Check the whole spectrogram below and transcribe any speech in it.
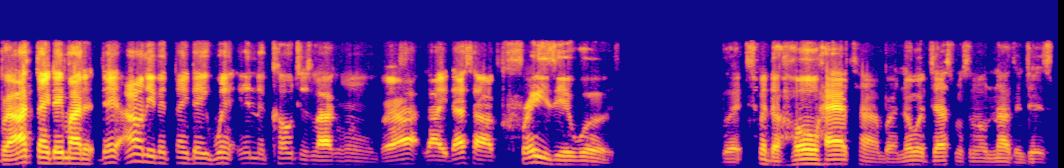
bro, I think they might have. They, I don't even think they went in the coach's locker room, bro. I, like that's how crazy it was. But spent the whole halftime, bro. No adjustments, no nothing, just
